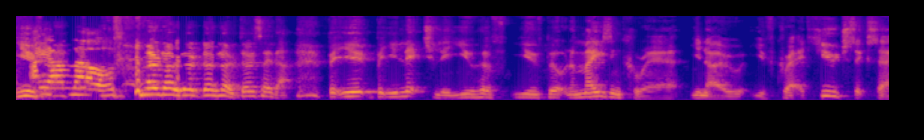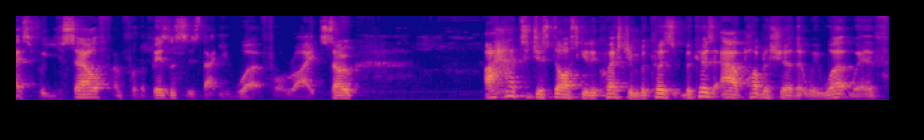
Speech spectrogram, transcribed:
You, I am that old. no, no, no, no, no, don't say that. But you, but you literally, you have, you've built an amazing career. You know, you've created huge success for yourself and for the businesses that you work for, right? So, I had to just ask you the question because because our publisher that we work with,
